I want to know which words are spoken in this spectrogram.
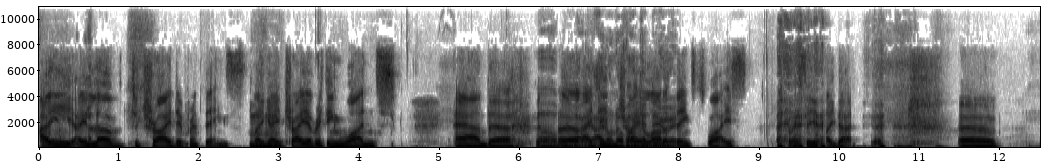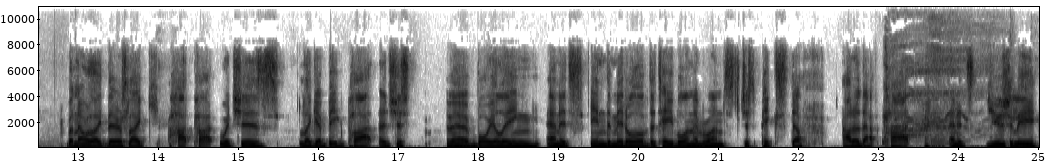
I I love to try different things. Like I try everything once, and uh, Oh, uh, I I didn't I try a could lot of it. things twice. I say it like that. Uh, but no, like there's like hot pot, which is like a big pot that's just uh, boiling, and it's in the middle of the table, and everyone's just picks stuff out of that pot, and it's usually.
